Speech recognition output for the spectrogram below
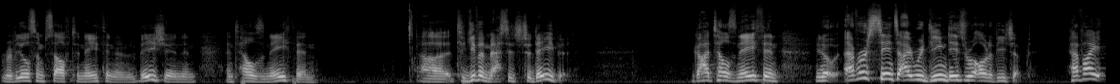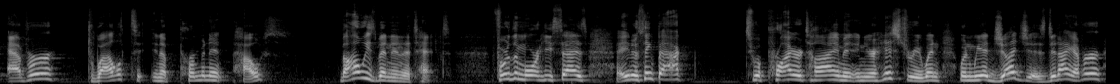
reveals himself to Nathan in a vision and, and tells Nathan uh, to give a message to David. God tells Nathan, you know, ever since I redeemed Israel out of Egypt, have I ever dwelt in a permanent house? I've always been in a tent. Furthermore, he says, you know, think back to a prior time in, your history when, when we had judges. Did I ever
